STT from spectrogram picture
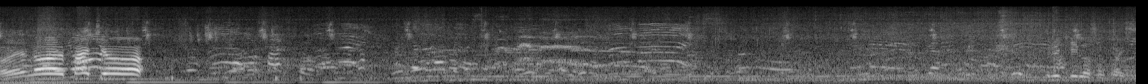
Eleanor Pacho. Three kilos of rice.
